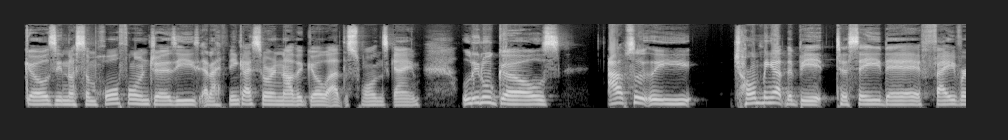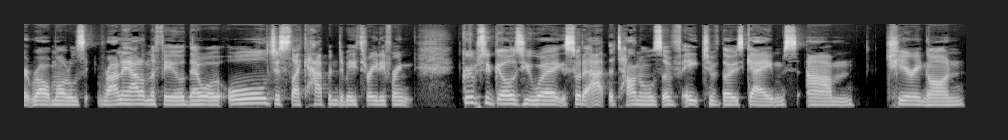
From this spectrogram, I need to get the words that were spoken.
girls in some Hawthorn jerseys, and I think I saw another girl at the Swans game. Little girls, absolutely chomping at the bit to see their favorite role models run out on the field. They were all just like happened to be three different groups of girls who were sort of at the tunnels of each of those games, um, cheering on.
